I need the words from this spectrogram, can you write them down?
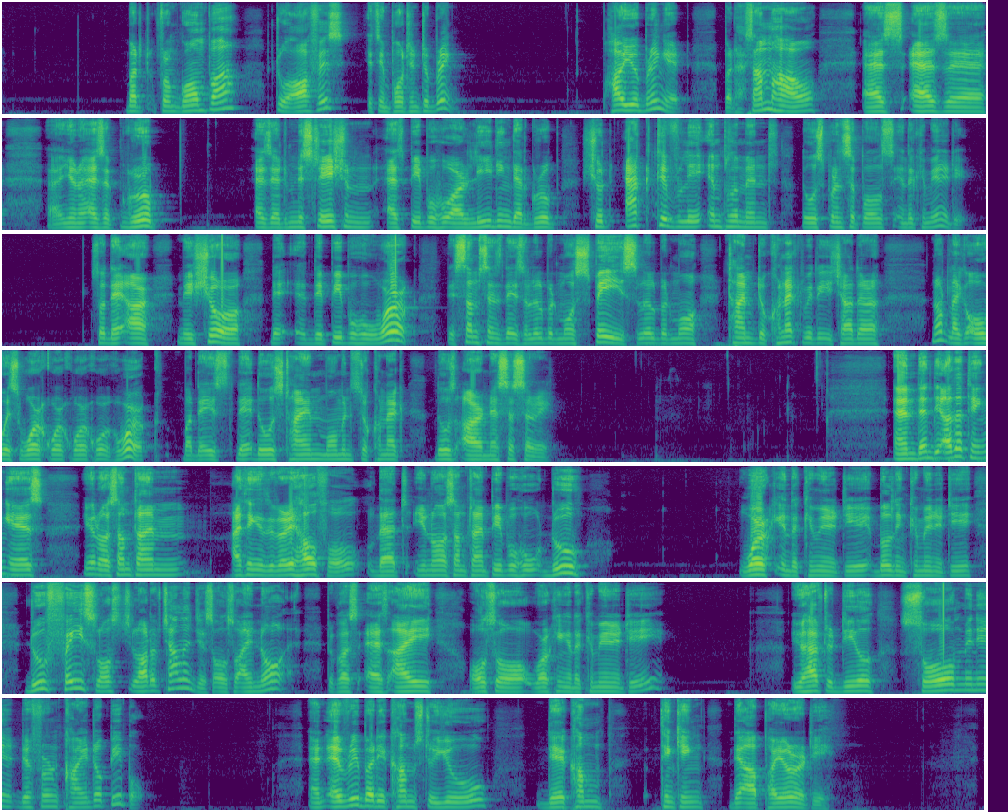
But from Gompa to office, it's important to bring. How you bring it, but somehow, as as a, you know, as a group, as administration, as people who are leading that group, should actively implement those principles in the community. So they are make sure that the people who work, there's some sense there's a little bit more space, a little bit more time to connect with each other, not like always work, work, work, work, work, but there is there, those time moments to connect those are necessary and then the other thing is you know sometimes i think it's very helpful that you know sometimes people who do work in the community building community do face a lot of challenges also i know because as i also working in the community you have to deal so many different kind of people and everybody comes to you, they come thinking they are priority.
